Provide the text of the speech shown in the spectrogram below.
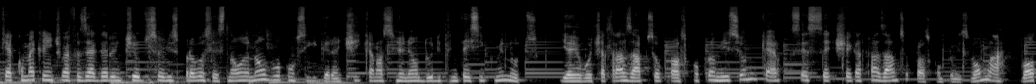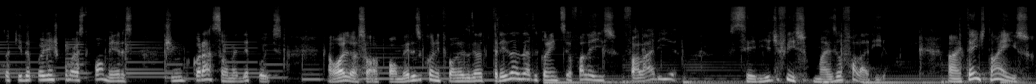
que é como é que a gente vai fazer a garantia do serviço para você, senão eu não vou conseguir garantir que a nossa reunião dure 35 minutos. E aí eu vou te atrasar pro seu próximo compromisso e eu não quero que você chegue atrasado no seu próximo compromisso. Vamos lá, volta aqui, depois a gente conversa do Palmeiras. Time do coração, mas depois. Olha só, Palmeiras e Corinthians, Palmeiras ganhou 3 a 0 do Corinthians, eu falei isso. Falaria. Seria difícil, mas eu falaria. Ah, entende? Então é isso.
